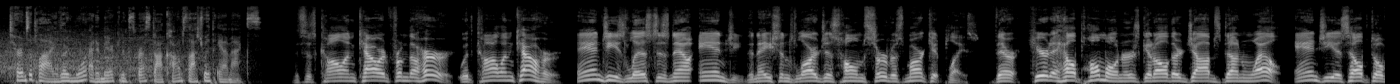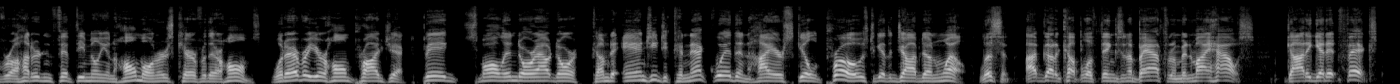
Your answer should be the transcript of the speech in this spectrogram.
Terms apply. Learn more at americanexpress.com slash with Amex. This is Colin Cowherd from The Herd with Colin Cowherd. Angie's List is now Angie, the nation's largest home service marketplace. They're here to help homeowners get all their jobs done well. Angie has helped over 150 million homeowners care for their homes. Whatever your home project, big, small, indoor, outdoor, come to Angie to connect with and hire skilled pros to get the job done well. Listen, I've got a couple of things in a bathroom in my house. Got to get it fixed.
